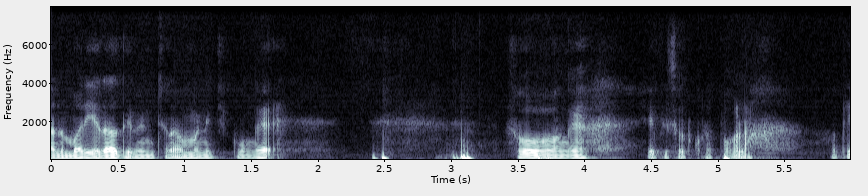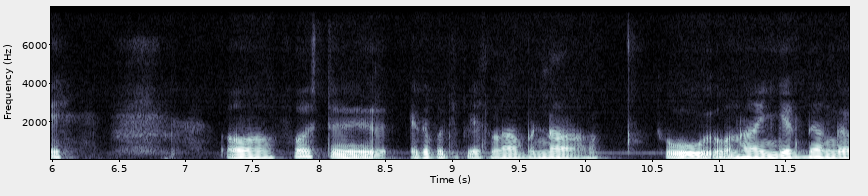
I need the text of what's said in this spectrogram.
அந்த மாதிரி ஏதாவது இருந்துச்சுன்னா மன்னிச்சுக்கோங்க. ஸோ அங்கே எபிசோட் கூட போகலாம். ஓகே ஃபர்ஸ்ட்டு எதை பற்றி பேசலாம் அப்படின்னா ஸோ நான் இங்கேருந்து அங்கே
